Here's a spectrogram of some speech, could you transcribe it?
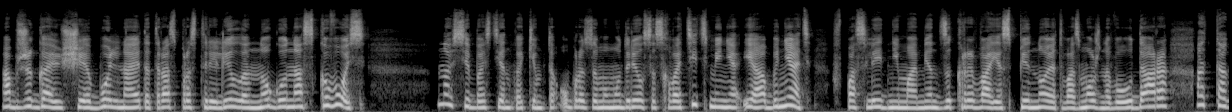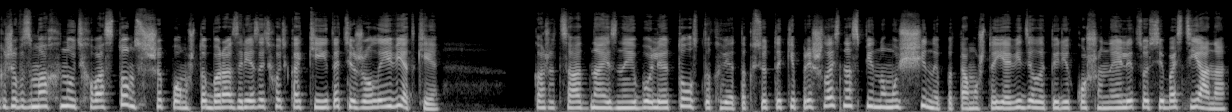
Обжигающая боль на этот раз прострелила ногу насквозь, но Себастьян каким-то образом умудрился схватить меня и обнять, в последний момент закрывая спиной от возможного удара, а также взмахнуть хвостом с шипом, чтобы разрезать хоть какие-то тяжелые ветки — Кажется, одна из наиболее толстых веток все-таки пришлась на спину мужчины, потому что я видела перекошенное лицо Себастьяна.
